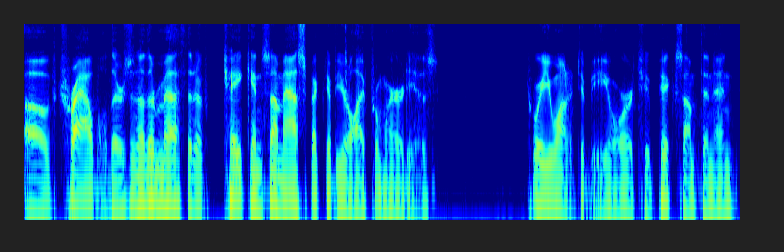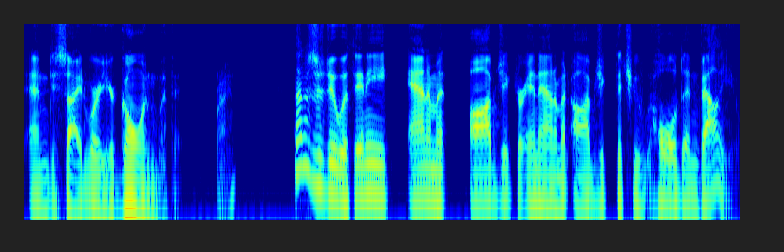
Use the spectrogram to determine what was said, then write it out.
of travel. There's another method of taking some aspect of your life from where it is to where you want it to be, or to pick something and, and decide where you're going with it, right? That has to do with any animate object or inanimate object that you hold and value.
